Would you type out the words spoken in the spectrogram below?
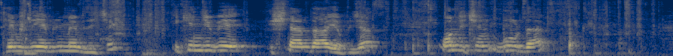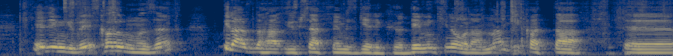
temizleyebilmemiz için ikinci bir işlem daha yapacağız. Onun için burada dediğim gibi kalıbımızı biraz daha yükseltmemiz gerekiyor. Deminkine oranla bir kat daha e,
